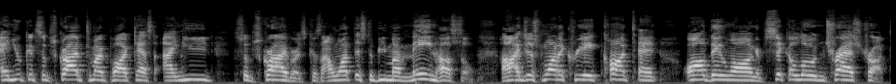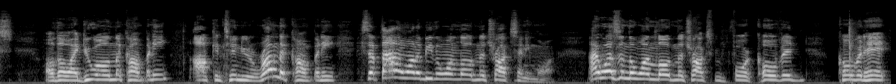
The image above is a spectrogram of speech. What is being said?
and you can subscribe to my podcast. I need subscribers because I want this to be my main hustle. I just want to create content all day long. I'm sick of loading trash trucks. Although I do own the company, I'll continue to run the company, except I don't want to be the one loading the trucks anymore. I wasn't the one loading the trucks before COVID. COVID hit.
